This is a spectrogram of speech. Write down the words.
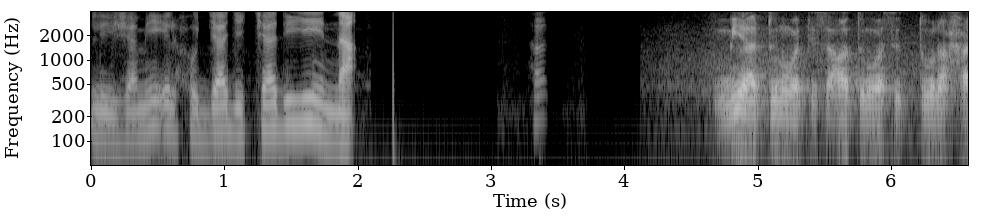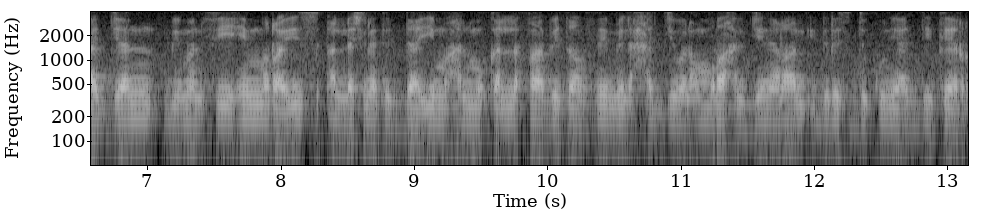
لجميع الحجاج التشاديين. 169 حاجا بمن فيهم رئيس اللجنة الدائمة المكلفة بتنظيم الحج والعمرة الجنرال إدريس دكوني الديكر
